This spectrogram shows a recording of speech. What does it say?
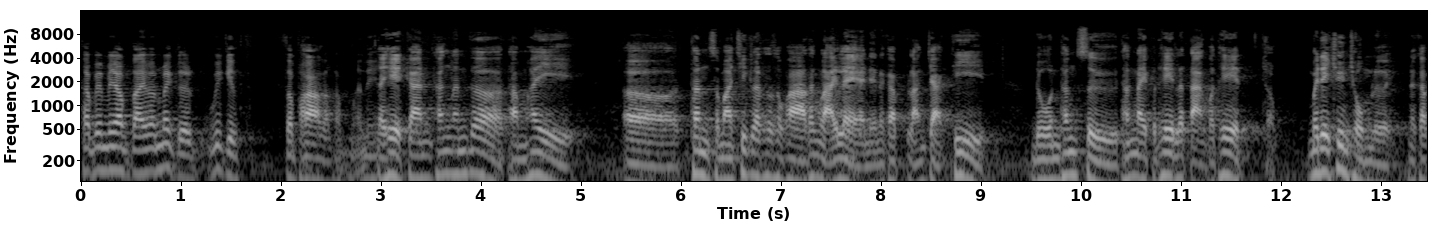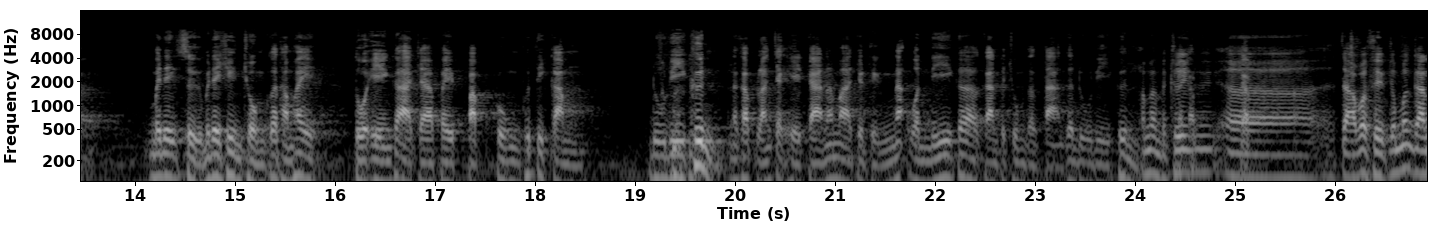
ถ้าเป็นประชาธิปไตยมันไม่เกิดวิกฤตสภาหรอกครับอันนี้ แต่เหตุการณ์ครั้งนั้นก็ทำให้เอ่อท่านสมาชิกรัฐสภาทั้งหลายแหล่เนี่ยนะครับ หลังจากที่โดนทั้งสื่อทั้งในประเทศและต่างประเทศ ครับ ไม่ได้ชื่นชมเลยนะครับ ไม่ได้สื่อไม่ได้ชื่นชม ก็ทำให้ตัวเองก็อาจจะไปปรับปรุงพฤติกรรม ดูดีขึ้นนะครับ หลังจากเหตุการณ์นั้นมาจนถึงณวันนี้ก็การประชุมต่างๆ ก็ดูดีขึ้นอันนั้นคือนะรับเอ่อครับจ่าประสิทธิ์ก็เหมือนกัน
